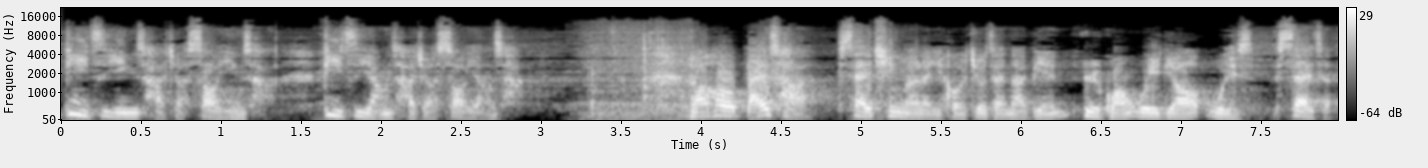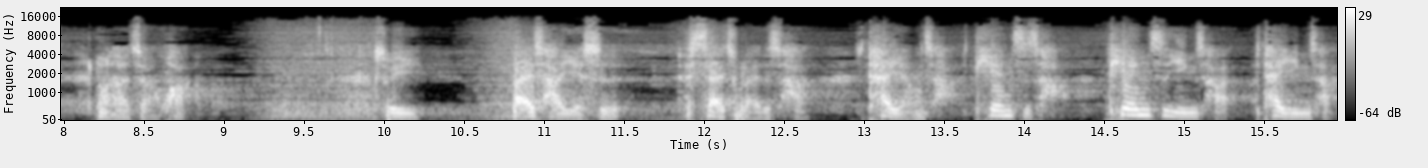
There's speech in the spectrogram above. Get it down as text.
地支阴茶叫少阴茶，地支阳茶叫少阳茶。然后白茶晒青完了以后，就在那边日光微雕微晒着，让它转化。所以白茶也是晒出来的茶，太阳茶、天之茶、天之阴茶、太阴茶。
